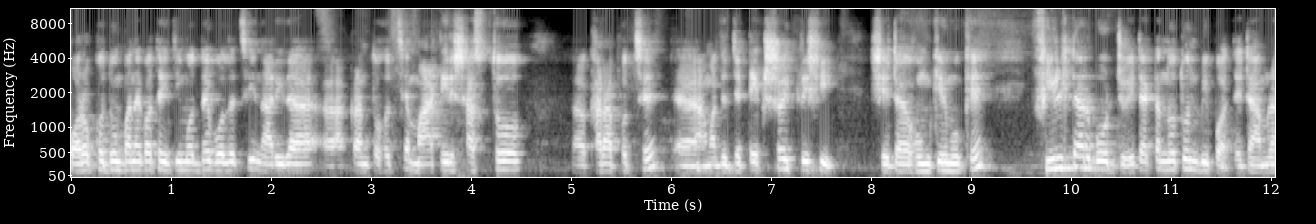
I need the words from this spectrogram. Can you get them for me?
পরোক্ষ ধূমপানের কথা ইতিমধ্যে বলেছি, নারীরা আক্রান্ত হচ্ছে, মাটির স্বাস্থ্য খারাপ হচ্ছে আমাদের যে টেকসই কৃষি, সেটা হুমকির মুখে। ফিল্টার বর্জ্য, এটা একটা নতুন বিপদ, এটা আমরা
